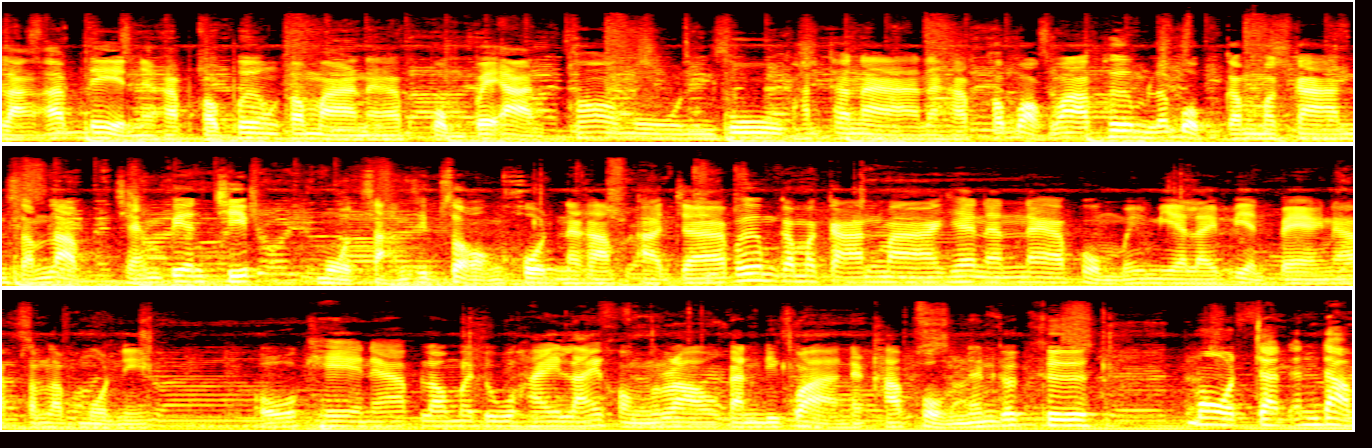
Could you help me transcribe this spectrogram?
หลังอัปเดตนะครับเขาเพิ่มเข้ามานะครับผมไปอ่านข้อมูลผู้พัฒนานะครับเขาบอกว่าเพิ่มระบบกรรมการสำหรับแชมเปี้ยนชิพโหมด 32 คนนะครับอาจจะเพิ่มกรรมการมาแค่นั้นนะครับผมไม่มีอะไรเปลี่ยนแปลงนะครับสำหรับโหมดนี้ โอเคนะครับ เรามาดูไฮไลท์ของเรากันดีกว่านะครับผมนั่นก็คือโหมดจัดอันดับ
